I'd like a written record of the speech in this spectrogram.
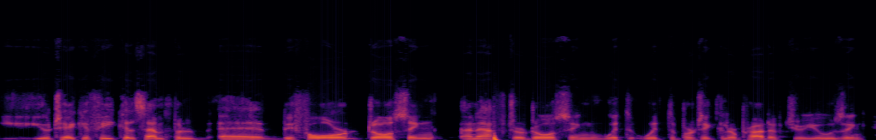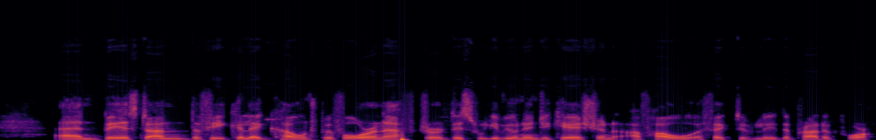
you take a fecal sample uh, before dosing and after dosing with with the particular product you're using, and based on the fecal egg count before and after, this will give you an indication of how effectively the product worked.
